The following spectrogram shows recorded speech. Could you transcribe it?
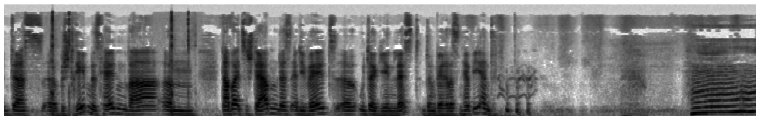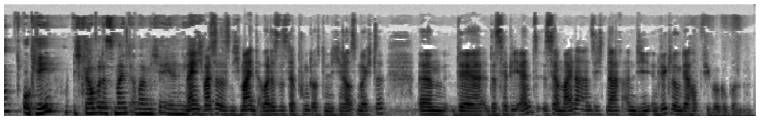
das äh, Bestreben des Helden war, ähm, dabei zu sterben, dass er die Welt äh, untergehen lässt, dann wäre das ein Happy End. Hm, okay. Ich glaube, das meint aber Michael nicht. Nein, ich weiß, dass er das nicht meint, aber das ist der Punkt, auf den ich hinaus möchte. Ähm, der, das Happy End ist ja meiner Ansicht nach an die Entwicklung der Hauptfigur gebunden.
